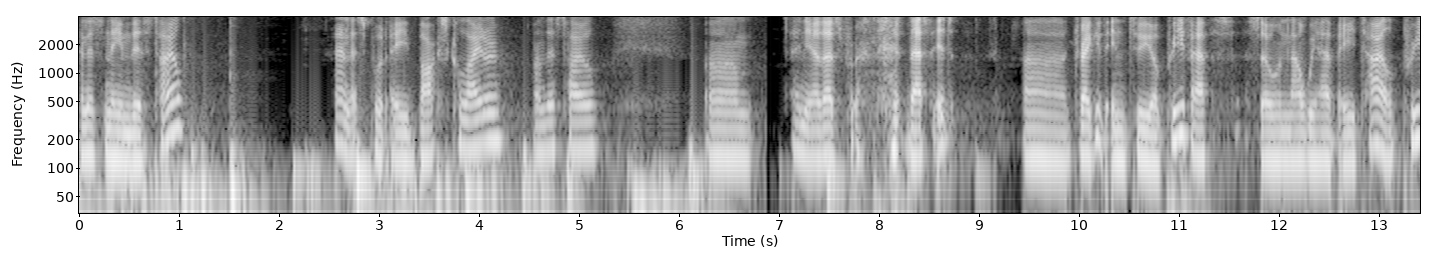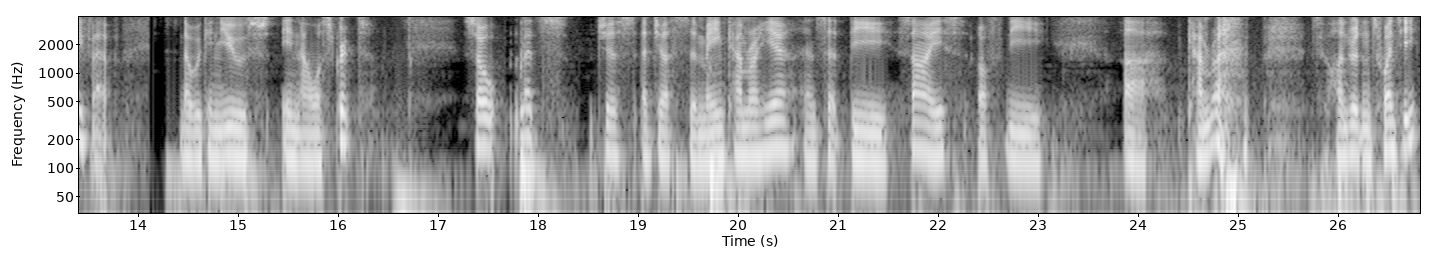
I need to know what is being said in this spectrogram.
And let's name this tile. And let's put a box collider on this tile. Um, and yeah, that's that's it uh, drag it into your prefabs. So now we have a tile prefab that we can use in our script. So let's just adjust the main camera here and set the size of the uh, camera to 120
